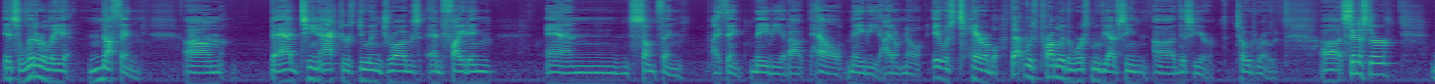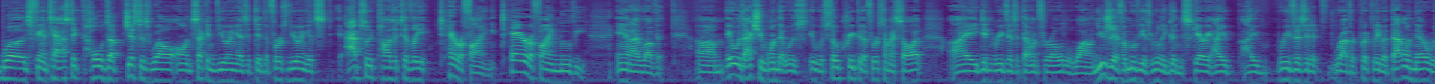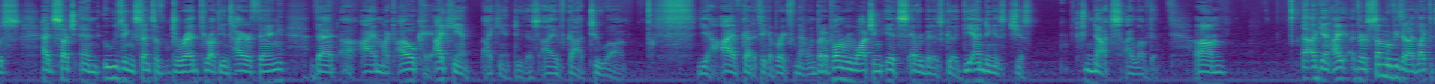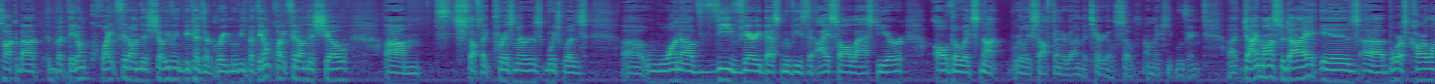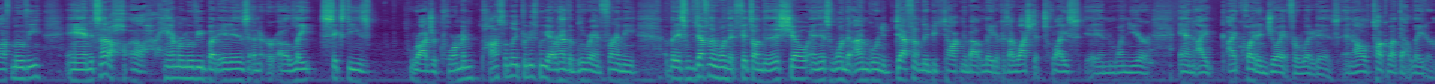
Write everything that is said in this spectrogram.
It's literally nothing. Um, bad teen actors doing drugs and fighting and something. I think maybe about hell, maybe I don't know. It was terrible. That was probably the worst movie I've seen uh, this year. Toad Road, uh, Sinister was fantastic. Holds up just as well on second viewing as it did the first viewing. It's absolutely positively terrifying, terrifying movie, and I love it. Um, it was actually one that was it was so creepy the first time I saw it. I didn't revisit that one for a little while. And usually, if a movie is really good and scary, I I revisit it rather quickly. But that one there was had such an oozing sense of dread throughout the entire thing that uh, I'm like, okay, I can't I can't do this. I've got to. Uh, yeah, I've got to take a break from that one. But upon rewatching, it's every bit as good. The ending is just nuts. I loved it. Um, again, I there's some movies that I'd like to talk about, but they don't quite fit on this show, even because they're great movies. But they don't quite fit on this show. Um, stuff like Prisoners, which was uh, one of the very best movies that I saw last year although it's not really soft underbelly material, so I'm going to keep moving. Uh, Die Monster Die is a Boris Karloff movie, and it's not a, a Hammer movie, but it is an, a late 60s Roger Corman possibly produced movie. I don't have the Blu-ray in front of me, but it's definitely one that fits onto this show, and it's one that I'm going to definitely be talking about later because I watched it twice in one year, and I I quite enjoy it for what it is, and I'll talk about that later.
